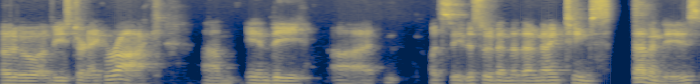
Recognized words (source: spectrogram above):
photo of Eastern Egg Rock um, in the, uh, let's see, this would have been the, the 1970s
